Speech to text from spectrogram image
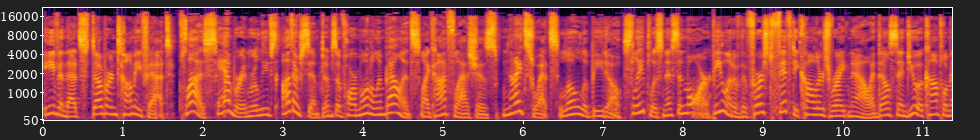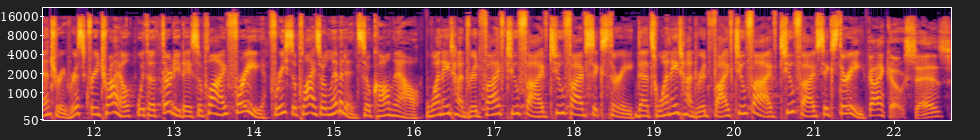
even that stubborn tummy fat. Plus, Amberen relieves other symptoms of hormonal imbalance like hot flashes, night sweats, low libido, sleeplessness, and more. Be one of the first 50 callers right now, and they'll send you a complimentary risk free trial with a 30 day supply free. Free supplies are limited, so call now 1 800 525 2563. That's 1 800 525 2563. Geico says,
